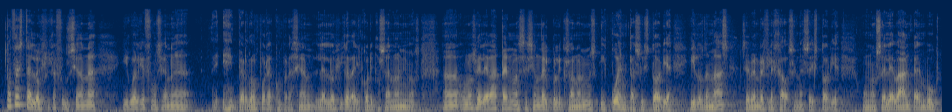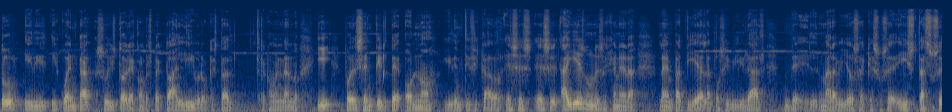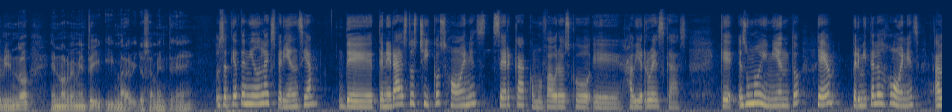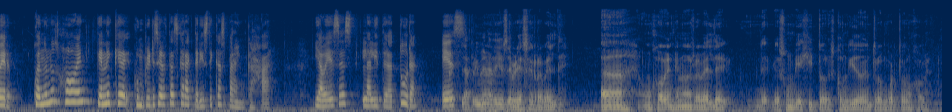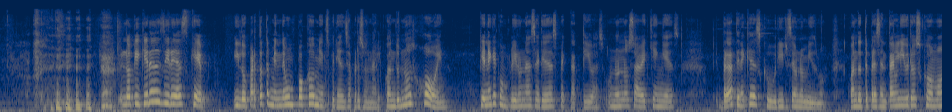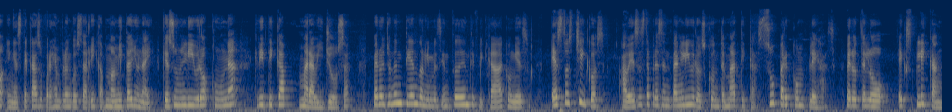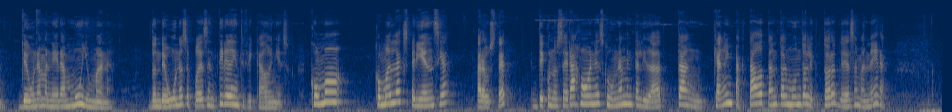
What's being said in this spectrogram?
Toda esta lógica funciona igual que funciona y perdón por la comparación, la lógica de Alcohólicos Anónimos. Ah, uno se levanta en una sesión de Alcohólicos Anónimos y cuenta su historia y los demás se ven reflejados en esa historia. Uno se levanta en Booktube y, cuenta su historia con respecto al libro que está recomendando y puedes sentirte o no identificado. Ese es, ese, ahí es donde se genera la empatía, la posibilidad de, maravillosa que sucede. Y está sucediendo enormemente y, y maravillosamente. ¿eh? ¿Usted que ha tenido la experiencia de tener a estos chicos jóvenes cerca, como Fabrosco, eh, Javier Ruescas, que es un movimiento que permite a los jóvenes, a ver, cuando uno es joven tiene que cumplir ciertas características para encajar. Y a veces la literatura es... La, primera de ellas debería ser rebelde. Ah, un joven que no es rebelde es un viejito escondido dentro de un cuerpo de un joven. Lo que quiero decir es que y lo parto también de un poco de mi experiencia personal. Cuando uno es joven, tiene que cumplir una serie de expectativas. Uno no sabe quién es, ¿verdad? Tiene que descubrirse uno mismo. Cuando te presentan libros como, en este caso, por ejemplo, en Costa Rica, Mamita Yunay, que es un libro con una crítica maravillosa, pero yo no entiendo ni me siento identificada con eso. Estos chicos a veces te presentan libros con temáticas súper complejas, pero te lo explican de una manera muy humana, donde uno se puede sentir identificado en eso. ¿Cómo, ¿Cómo es la experiencia para usted de conocer a jóvenes con una mentalidad tan que han impactado tanto al mundo lector de esa manera?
